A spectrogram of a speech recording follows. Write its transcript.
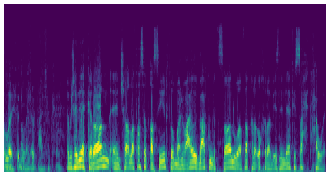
الله يخليك. مشاهدينا الكرام إن شاء الله فاصل قصير ثم نعاود معكم الاتصال وفقرة أخرى بإذن الله في صحة حواء.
